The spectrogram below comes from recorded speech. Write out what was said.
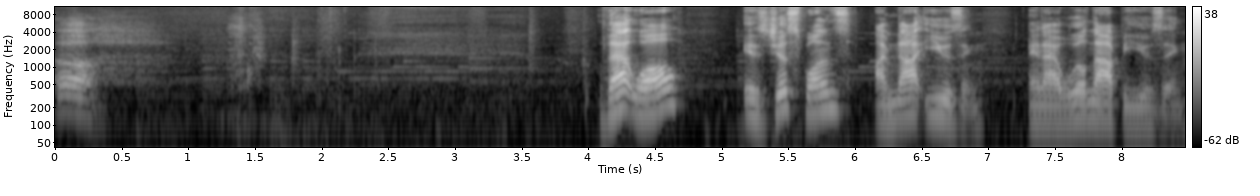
Ugh. That wall is just ones I'm not using, and I will not be using.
